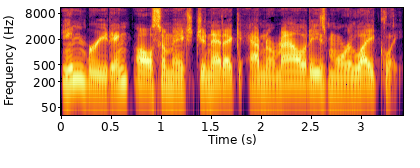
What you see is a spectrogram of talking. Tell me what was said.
Inbreeding also makes genetic abnormalities more likely.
